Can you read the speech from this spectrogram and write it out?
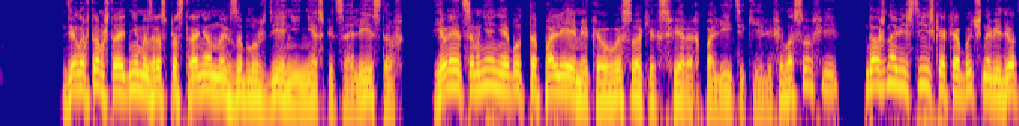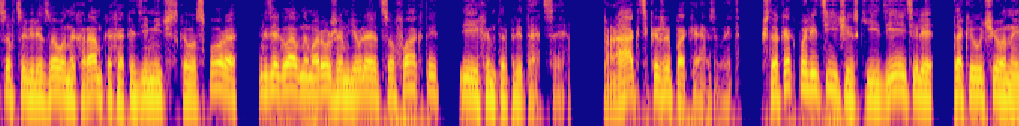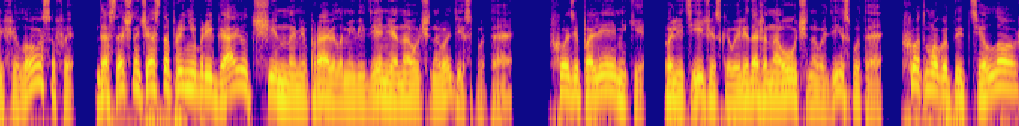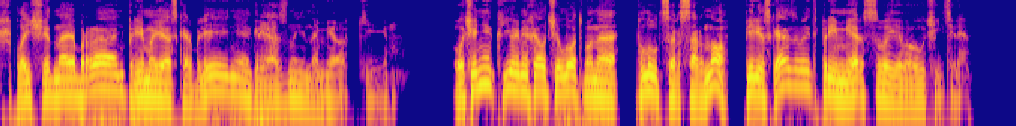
Дело в том, что одним из распространенных заблуждений неспециалистов является мнение, будто полемика в высоких сферах политики или философии должна вестись, как обычно ведется в цивилизованных рамках академического спора, где главным оружием являются факты и их интерпретация. Практика же показывает, что как политические деятели, так и ученые-философы достаточно часто пренебрегают чинными правилами ведения научного диспута. В ходе полемики, политического или даже научного диспута ход могут идти ложь, площадная брань, прямые оскорбления, грязные намеки. Ученик Юрия Михайловича Лотмана Плуцер Сарно пересказывает пример своего учителя.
